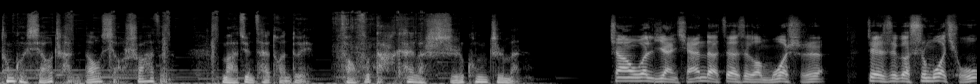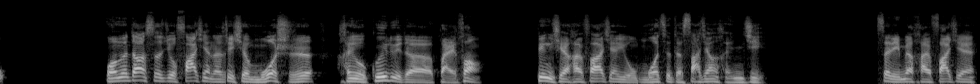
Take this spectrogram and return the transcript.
通过小铲刀、小刷子，马俊才团队仿佛打开了时空之门。像我眼前的，这是个磨石，这是个石磨球。我们当时就发现了这些磨石很有规律的摆放，并且还发现有磨制的砂浆痕迹。这里面还发现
